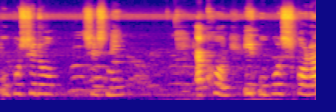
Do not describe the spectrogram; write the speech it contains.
উপোসেরও শেষ নেই। এখন এই উপোস করা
